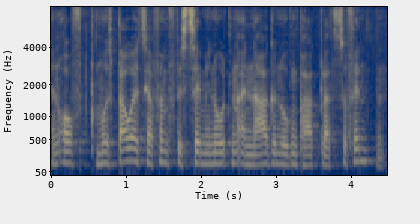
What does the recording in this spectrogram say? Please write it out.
Denn oft muss, dauert es ja fünf bis zehn Minuten, einen nah genugen Parkplatz zu finden.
